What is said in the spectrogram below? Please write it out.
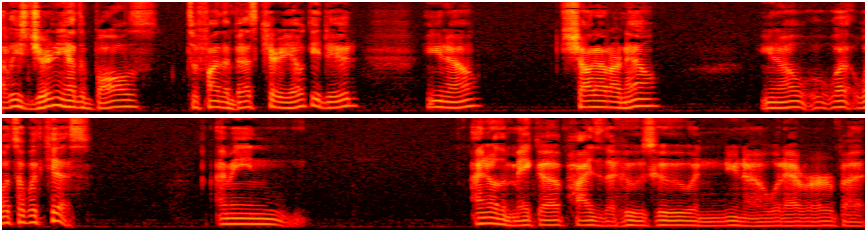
at least Journey had the balls to find the best karaoke dude. You know, shout out Arnel. You know what? What's up with Kiss? I mean, I know the makeup hides the who's who and you know whatever, but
